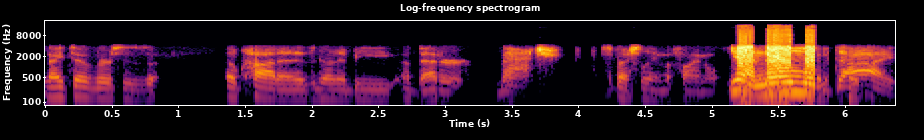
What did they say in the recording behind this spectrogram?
Naito versus Okada is going to be a better match, especially in the final. Yeah, no one would die.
